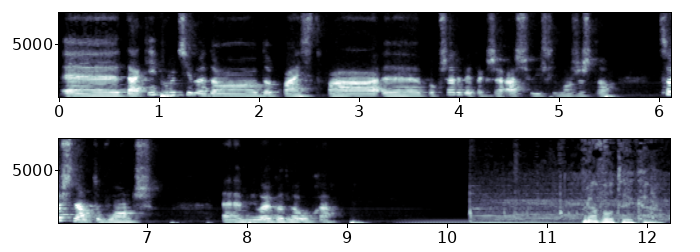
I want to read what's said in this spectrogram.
e, tak, i wrócimy do, do Państwa e, po przerwie, także Asiu, jeśli możesz, to coś nam tu włącz miłego dla ucha. Prawoteka.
